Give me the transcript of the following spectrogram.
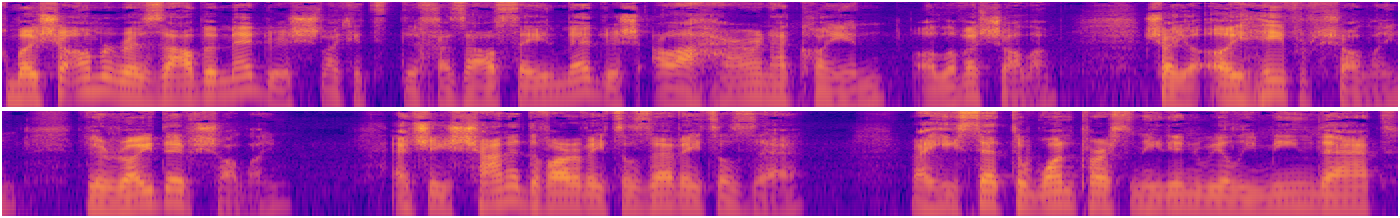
Like it's the Chazal say in Medrash, Al Aharon Olav HaShalom, Shaya Oyhev Shalom, V'roidev Shalom, and Sheishana Devar Eitzel Zeh right? He said to one person he didn't really mean that,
